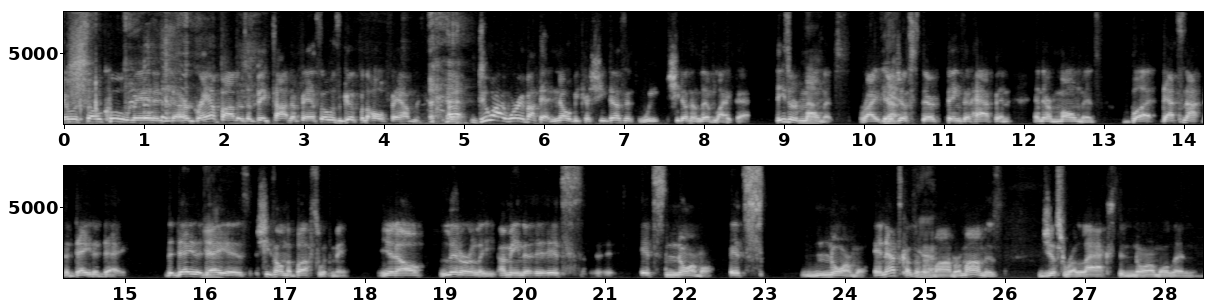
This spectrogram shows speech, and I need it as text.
It was so cool, man. And uh, her grandfather's a big Tottenham fan, so it was good for the whole family. Uh, do I worry about that? No, because she doesn't. We she doesn't live like that. These are moments, right? They're just they're things that happen, and they're moments. But that's not the day to day. The day to day is she's on the bus with me. You know, literally. I mean, it's it's normal. It's normal, and that's because of Yeah. her mom. Her mom is just relaxed and normal and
